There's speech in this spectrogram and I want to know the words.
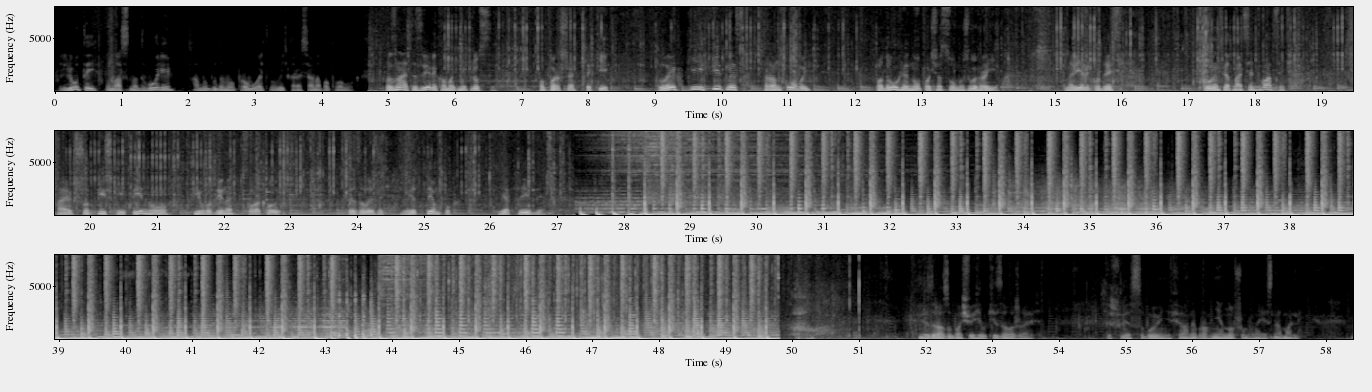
лютий у нас на дворі, а ми будемо пробувати ловити карася на поплавок. Ви знаєте, з великом одні плюси. По-перше, такий легкий фітнес ранковий. По-друге, ну по часу ми ж виграємо. На велику десь хвилин 15-20. А якщо пішки йти, ну півгодини 40 хвилин. Це залежить від темпу, як ти йдеш. І зразу бачу гілки заважають. Це що я з собою ніфіга не брав. Ні, нож у мене є нормальний.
